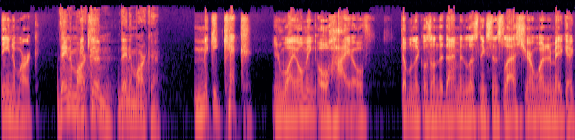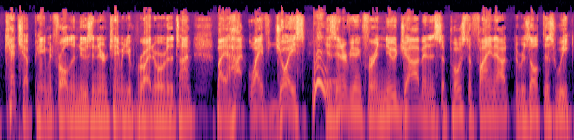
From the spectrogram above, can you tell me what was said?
Denemark. Denemarken. Denemarken. Mickey Keck in Wyoming, Ohio. Double nickels on the diamond. Listening since last year, I wanted to make a catch-up payment for all the news and entertainment you've provided over the time. My hot wife Joyce is interviewing for a new job and is supposed to find out the result this week.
